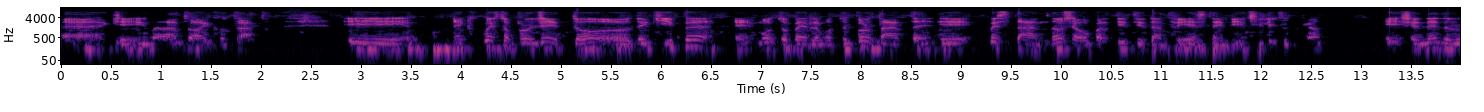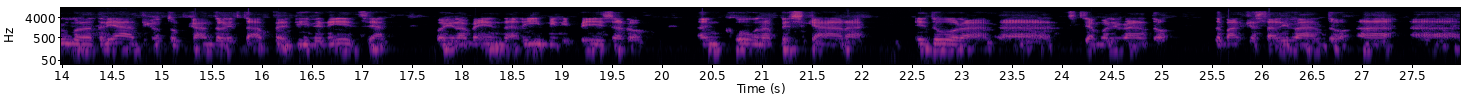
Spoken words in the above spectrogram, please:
eh, che il malato ha incontrato. E, ecco, questo progetto d'equipe è molto bello e molto importante e quest'anno siamo partiti da Trieste il 10 di giugno e scendendo lungo l'Adriatico, toccando le tappe di Venezia, poi Ravenna, Rimini, Pesaro, Ancona, Pescara ed ora eh, stiamo arrivando, la barca sta arrivando a, a,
